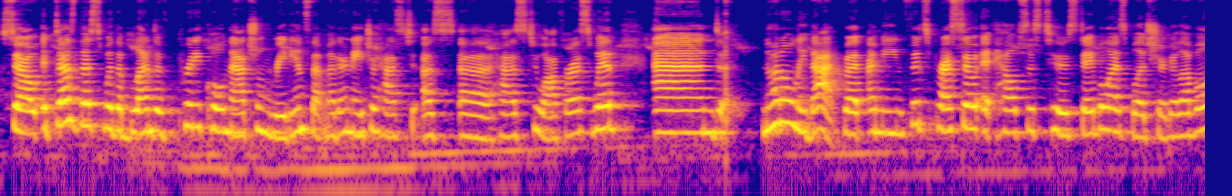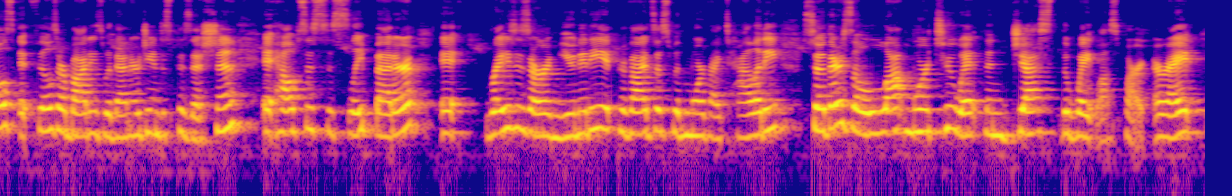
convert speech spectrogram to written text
So it does this with a blend of pretty cool natural ingredients that Mother Nature has to us uh, has to offer us with and not only that, but I mean, Fitspresso, it helps us to stabilize blood sugar levels. It fills our bodies with energy and disposition. It helps us to sleep better. It raises our immunity. It provides us with more vitality. So there's a lot more to it than just the weight loss part, all right?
